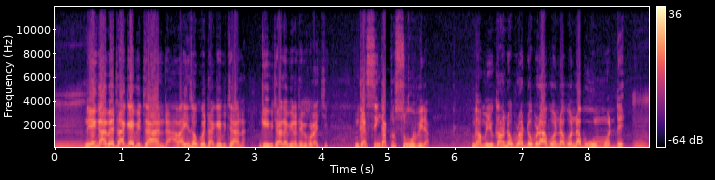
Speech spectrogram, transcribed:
Mm. naye nga beetaaga ebitanda abayinza okwetaaga ebitanda ngaebitanda byonna tebikola ki? Nga singa tusuubira nga mu uganda obulwadde obulala bwonna bwonna buwummudde. Mm.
